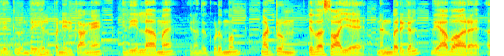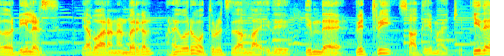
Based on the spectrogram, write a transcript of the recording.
இதுக்கு வந்து ஹெல்ப் பண்ணியிருக்காங்க. இது இல்லாம எனது குடும்பம் மற்றும் விவசாய நண்பர்கள் வியாபார அதாவது டீலர்ஸ் வியாபார நண்பர்கள் அனைவரும் ஒத்துழைச்சதால் தான் இது இந்த வெற்றி சாத்தியமாயிடுச்சு இதை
